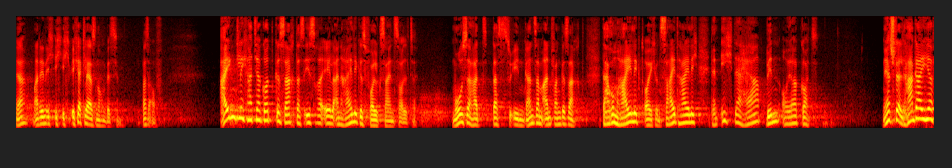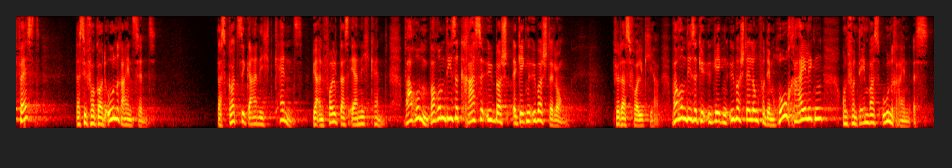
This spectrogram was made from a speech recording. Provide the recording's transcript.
Ja, Martin, ich, ich, ich erkläre es noch ein bisschen. Pass auf. Eigentlich hat ja Gott gesagt, dass Israel ein heiliges Volk sein sollte. Mose hat das zu ihnen ganz am Anfang gesagt. Darum heiligt euch und seid heilig, denn ich, der Herr, bin euer Gott. Jetzt stellt Haggai hier fest, dass sie vor Gott unrein sind, dass Gott sie gar nicht kennt, wie ein Volk, das er nicht kennt. Warum? Warum diese krasse äh, Gegenüberstellung für das Volk hier? Warum diese Gegenüberstellung von dem Hochheiligen und von dem, was unrein ist?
